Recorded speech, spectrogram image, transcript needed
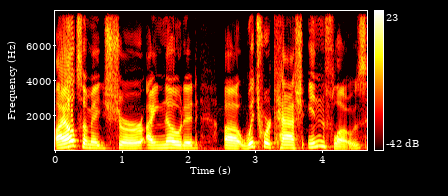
I also made sure I noted uh, which were cash inflows,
